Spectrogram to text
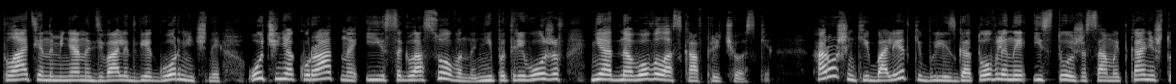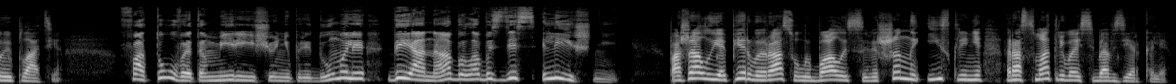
Платье на меня надевали две горничные, очень аккуратно и согласованно, не потревожив ни одного волоска в прическе. Хорошенькие балетки были изготовлены из той же самой ткани, что и платье — Фату в этом мире еще не придумали, да и она была бы здесь лишней. Пожалуй, я первый раз улыбалась совершенно искренне, рассматривая себя в зеркале.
